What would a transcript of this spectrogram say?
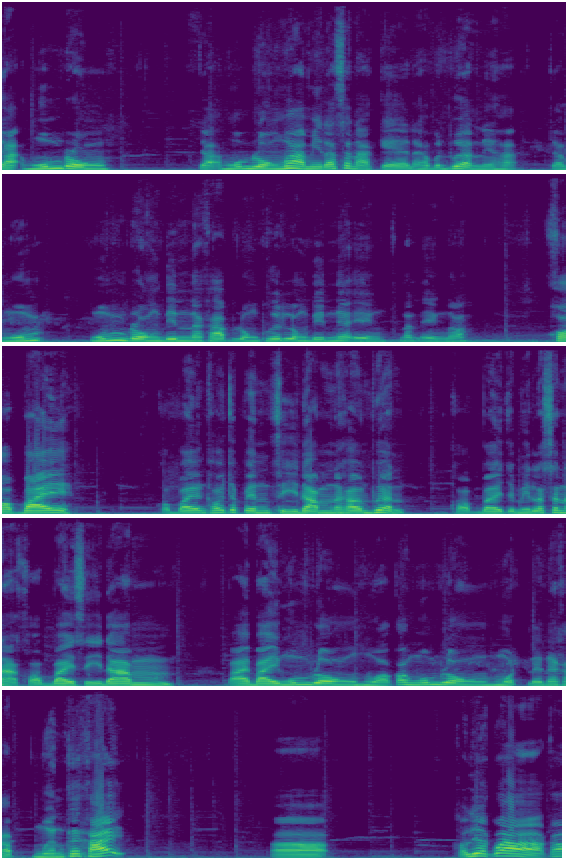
จะงุ้มลง จะงุ้มลงเมื่อมีลักษณะแก่นะครับเพื่อนๆเนี่ยฮะจะงุ้มงุ้มลงดินนะครับ ลงพื้นลงดินเนี่ยเองนั่นเองเนาะขอบใบ ขอบใบของเขาจะเป็นสีดำนะครับเพื่อนๆขอบใบจะมีลักษณะขอบใบสีดำปลายใบงุ้มลง หัวก็งุ้มลงหมดเลยนะครับ เหมือนคล้ายๆอ่าเขาเรียกว่าก็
